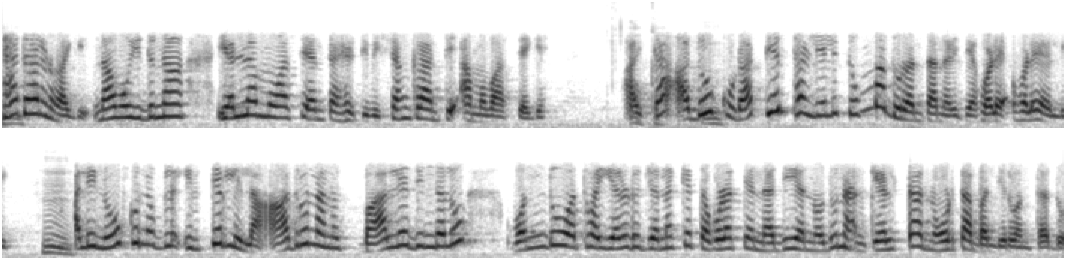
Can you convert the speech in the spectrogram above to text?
ಸಾಧಾರಣವಾಗಿ ನಾವು ಇದನ್ನ ಎಳ್ಳಮಾವಾಸ್ಯೆ ಅಂತ ಹೇಳ್ತೀವಿ ಸಂಕ್ರಾಂತಿ ಅಮಾವಾಸ್ಯೆಗೆ. ಆಯ್ತಾ? ಅದು ಕೂಡ ತೀರ್ಥಹಳ್ಳಿಯಲ್ಲಿ ತುಂಬಾ ದುರಂತ ನಡೀತೆ ಹೊಳೆ ಹೊಳೆಯಲ್ಲಿ. ಅಲ್ಲಿ ನೂಕು ನುಗ್ಲು ಇರ್ತಿರ್ಲಿಲ್ಲ. ಆದ್ರೂ ನಾನು ಬಾಲ್ಯದಿಂದಲೂ ಒಂದು ಅಥವಾ ಎರಡು ಜನಕ್ಕೆ ತಗೊಳತ್ತೆ ನದಿ ಅನ್ನೋದು ನಾನು ಕೇಳ್ತಾ ನೋಡ್ತಾ ಬಂದಿರುವಂತದ್ದು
